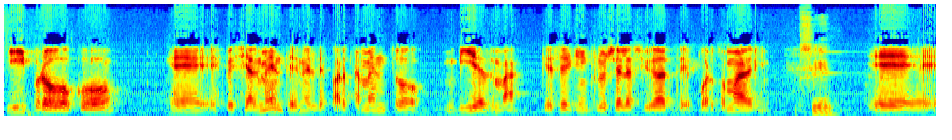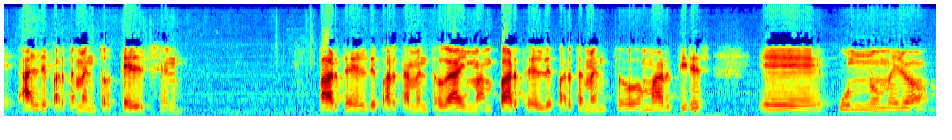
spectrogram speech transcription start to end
Y provocó, eh, especialmente en el departamento Viedma, que es el que incluye a la ciudad de Puerto Madryn, al departamento Telsen, parte del departamento Gaiman, parte del departamento Mártires, un número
